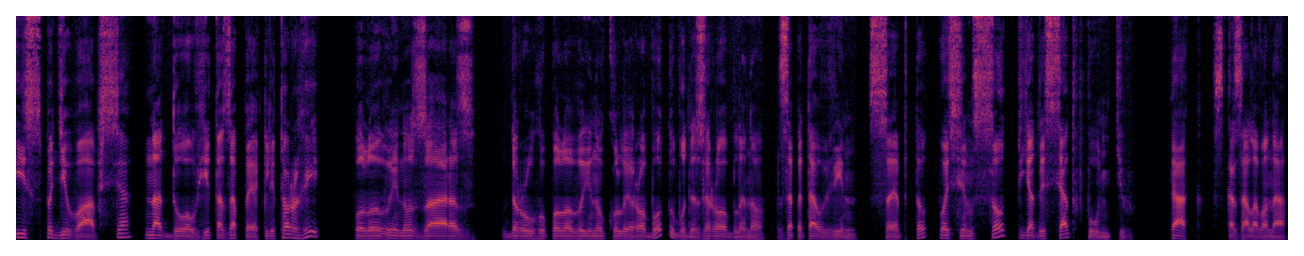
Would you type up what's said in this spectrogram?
і сподівався на довгі та запеклі торги. Половину зараз, другу половину, коли роботу буде зроблено? запитав він, себто по 750 фунтів. Так, сказала вона.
